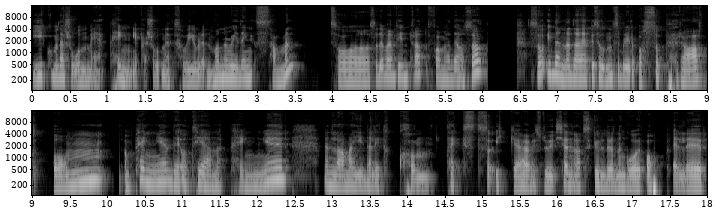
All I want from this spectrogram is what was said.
i kombinasjon med pengepersonlighet, for vi gjorde en money reading sammen. Så, så det var en fin prat, få med det også. Så i denne episoden så blir det også prat om, om, penger, det å tjene penger. Men la meg gi deg litt kontekst, så ikke hvis du kjenner at skuldrene går opp, eller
